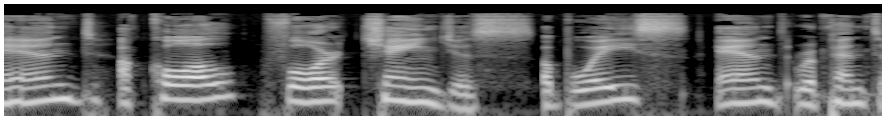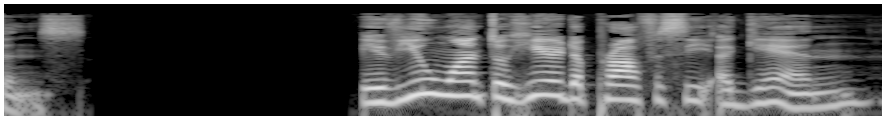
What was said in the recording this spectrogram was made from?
and a call for changes of ways and repentance. If you want to hear the prophecy again,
